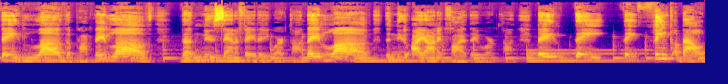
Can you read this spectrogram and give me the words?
They love the product. They love the new Santa Fe that they worked on. They love the new Ioniq 5 they worked on. They they they think about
